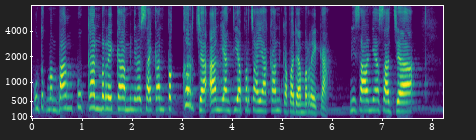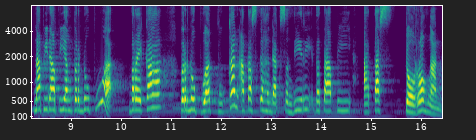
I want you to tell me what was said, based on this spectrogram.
untuk memampukan mereka menyelesaikan pekerjaan yang dia percayakan kepada mereka. Misalnya saja nabi-nabi yang bernubuat, mereka bernubuat bukan atas kehendak sendiri tetapi atas dorongan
